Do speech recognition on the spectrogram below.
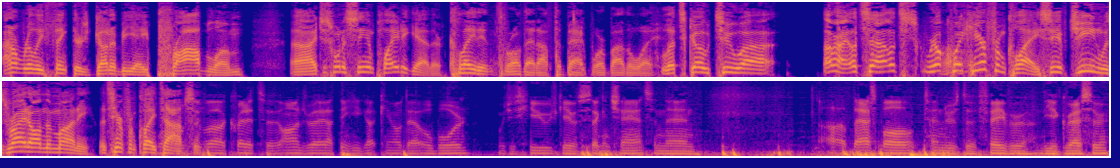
I don't really think there's going to be a problem. Uh, I just want to see them play together. Klay didn't throw that off the backboard, by the way. Let's go to. Uh, all right, let's uh, let's real quick hear from Klay. See if Gene was right on the money. Let's hear from Klay Thompson. Give, uh, credit to Andre. I think he got came out with that O board, which is huge. Gave us a second chance, and then uh, basketball tenders to favor the aggressor.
